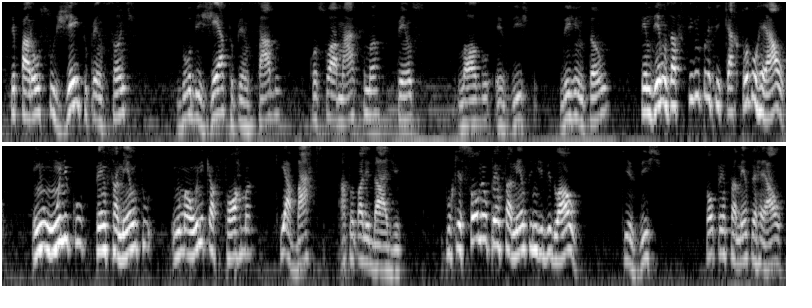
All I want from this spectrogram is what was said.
separou o sujeito pensante do objeto pensado com sua máxima penso, logo existo. Desde então, tendemos a simplificar todo o real em um único pensamento, em uma única forma que abarque a totalidade. Porque só o meu pensamento individual que existe, só o pensamento é real,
